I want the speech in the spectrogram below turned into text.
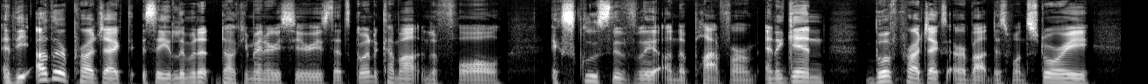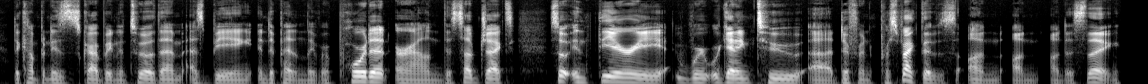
And the other project is a limited documentary series that's going to come out in the fall exclusively on the platform. And again, both projects are about this one story. The company is describing the two of them as being independently reported around the subject. So in theory, we're, we're getting two uh, different perspectives on, on, on this thing.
